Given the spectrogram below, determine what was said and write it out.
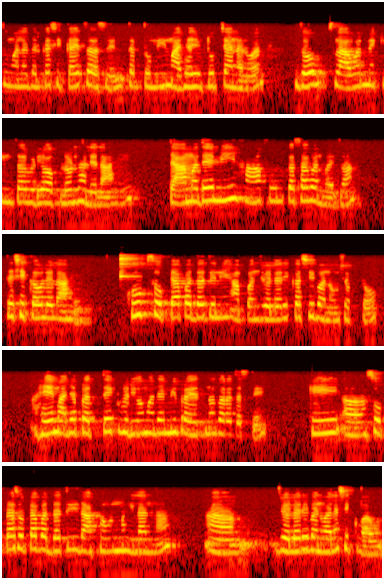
तुम्हाला जर का शिकायचं असेल तर तुम्ही माझ्या यूट्यूब चॅनलवर जो फ्लावर मेकिंगचा व्हिडिओ अपलोड झालेला आहे त्यामध्ये मी हा फूल कसा बनवायचा ते शिकवलेलं आहे. खूप सोप्या पद्धतीने आपण ज्वेलरी कशी बनवू शकतो हे माझ्या प्रत्येक व्हिडिओमध्ये मी प्रयत्न करत असते की सोप्या सोप्या पद्धती दाखवून महिलांना ज्वेलरी बनवायला शिकवावं.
